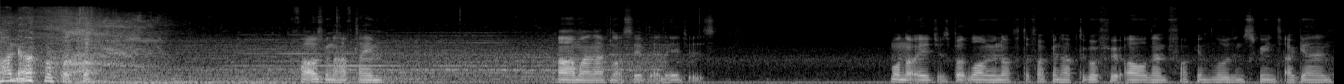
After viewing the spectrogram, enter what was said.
Oh no! Thought I was gonna have time. Oh man, I've not saved it in ages. Well, not ages, but long enough to fucking have to go through all them fucking loading screens again.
